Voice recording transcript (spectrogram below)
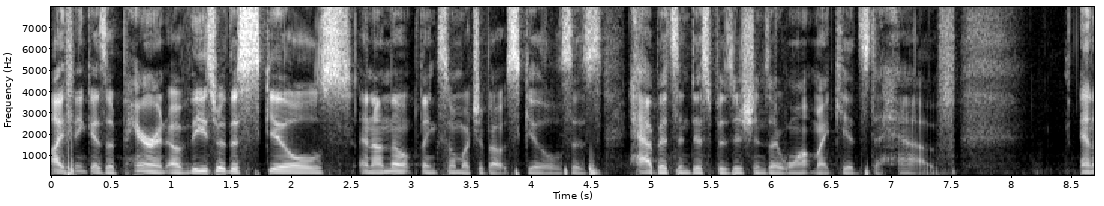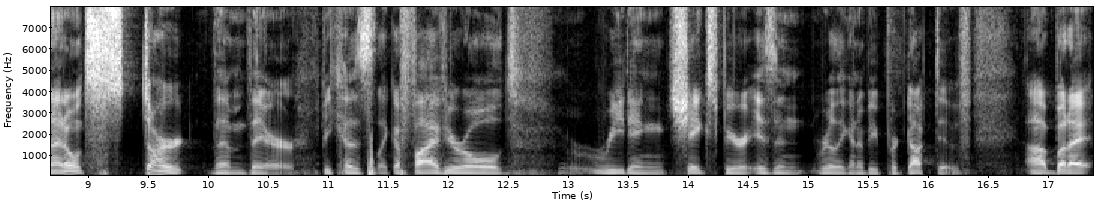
I think as a parent of these are the skills, and I don't think so much about skills as habits and dispositions I want my kids to have and I don't start them there because like a five year old reading Shakespeare isn't really going to be productive. Uh, but I,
